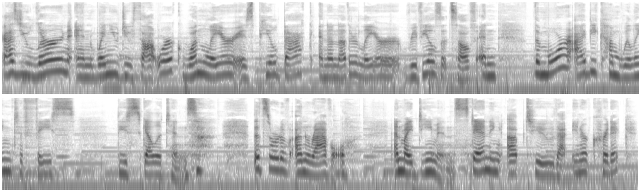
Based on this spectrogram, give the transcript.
As you learn and when you do thought work, one layer is peeled back and another layer reveals itself. And the more I become willing to face these skeletons that sort of unravel, and my demons, standing up to that inner critic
